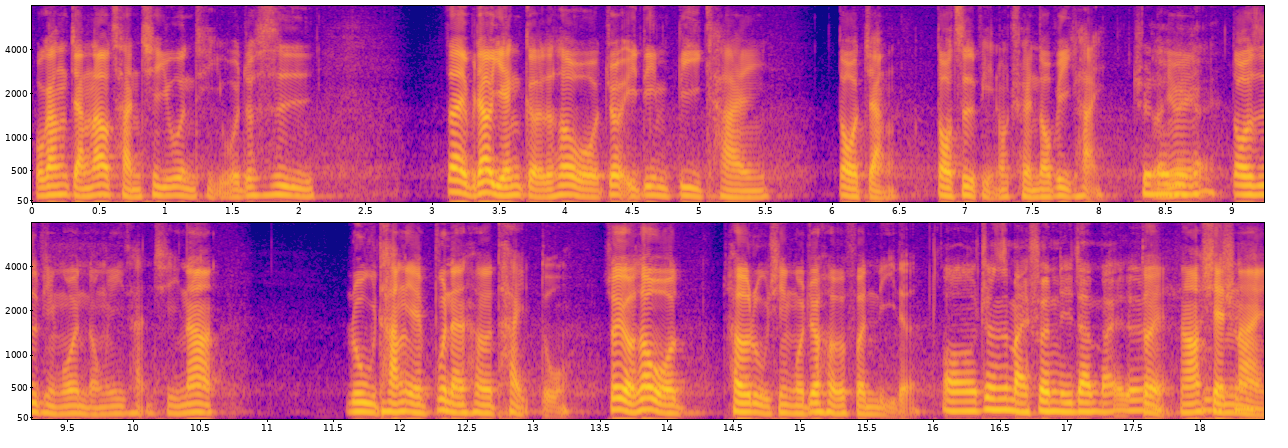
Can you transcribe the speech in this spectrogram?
我刚刚讲到产气问题，我就是在比较严格的时候，我就一定避开豆浆。豆制品我全都避开，全都避开，因为豆制品我很容易产气。那乳糖也不能喝太多，所以有时候我喝乳清我就喝分离的。哦，就是买分离蛋白的。对，然后鲜奶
